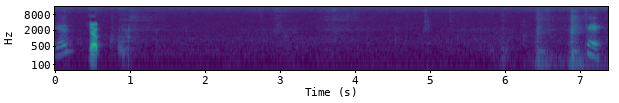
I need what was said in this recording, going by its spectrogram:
good? Yep. Okay.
